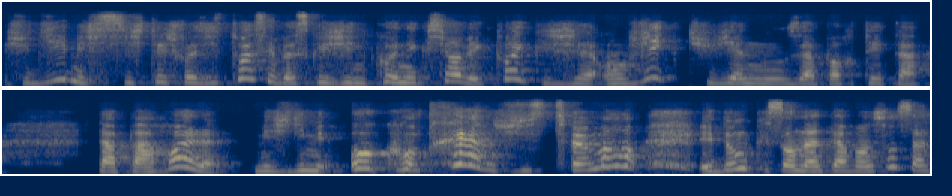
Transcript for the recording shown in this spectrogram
je lui dis, mais si je t'ai choisi toi, c'est parce que j'ai une connexion avec toi et que j'ai envie que tu viennes nous apporter ta, ta parole. Mais je dis, mais au contraire, justement. Et donc, son intervention, ça,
